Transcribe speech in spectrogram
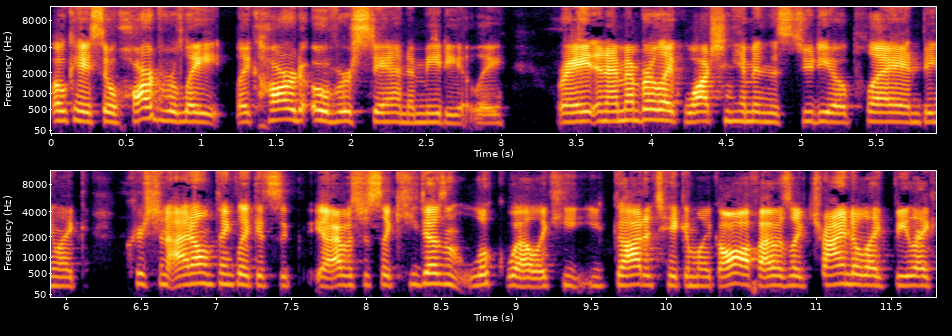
okay so hard relate like hard overstand immediately right? And i remember like watching him in the studio play and being like kristian i don't think like it's i was just like he doesn't look well. Like he you got to take him like off. I was like trying to like be like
